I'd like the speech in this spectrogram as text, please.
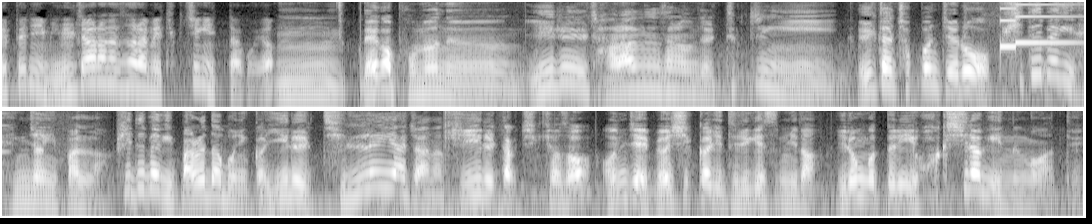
대표님 일 잘하는 사람의 특징이 있다고요? 음, 내가 보면은 일을 잘하는 사람들 특징이 일단 첫 번째로 피드백이 굉장히 빨라. 피드백이 빠르다 보니까 일을 딜레이하지 않아. 기일을 딱 지켜서 언제 몇 시까지 드리겠습니다. 이런 것들이 확실하게 있는 것 같아.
